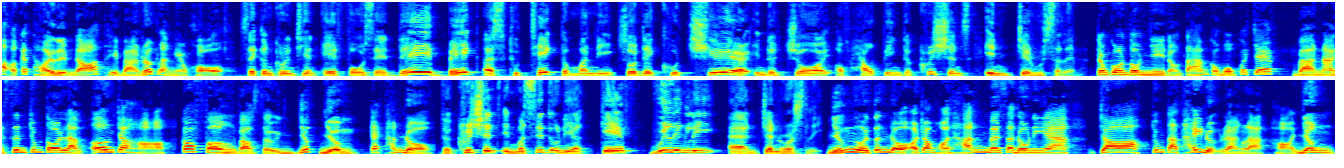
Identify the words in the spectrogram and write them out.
ở cái thời điểm đó Thì bà rất là nghèo khổ 2 Corinthians 8 4 said, They begged us to take the money so they could share in the joy of helping the Christians in Jerusalem. Trong Cô Tô Nhì đoạn 8 câu 4 có chép Và Ngài xin chúng tôi làm ơn cho họ Có phần vào sự giúp dùm các thánh đồ The Christians in Macedonia gave willingly and generously. Những người tín đồ ở trong hội thánh Macedonia Cho chúng ta thấy được rằng là họ dâng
